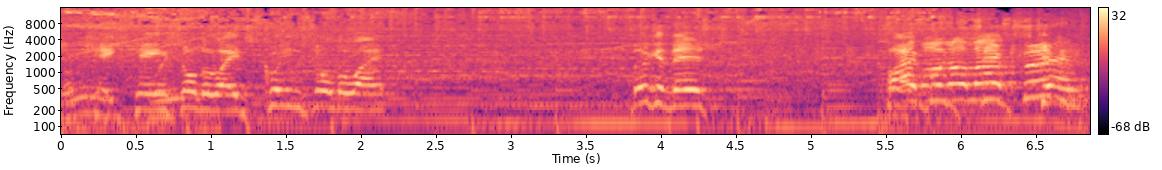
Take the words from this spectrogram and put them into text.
Okay, kings all the way. It's queens all the way. Look at this. last 5.6k.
